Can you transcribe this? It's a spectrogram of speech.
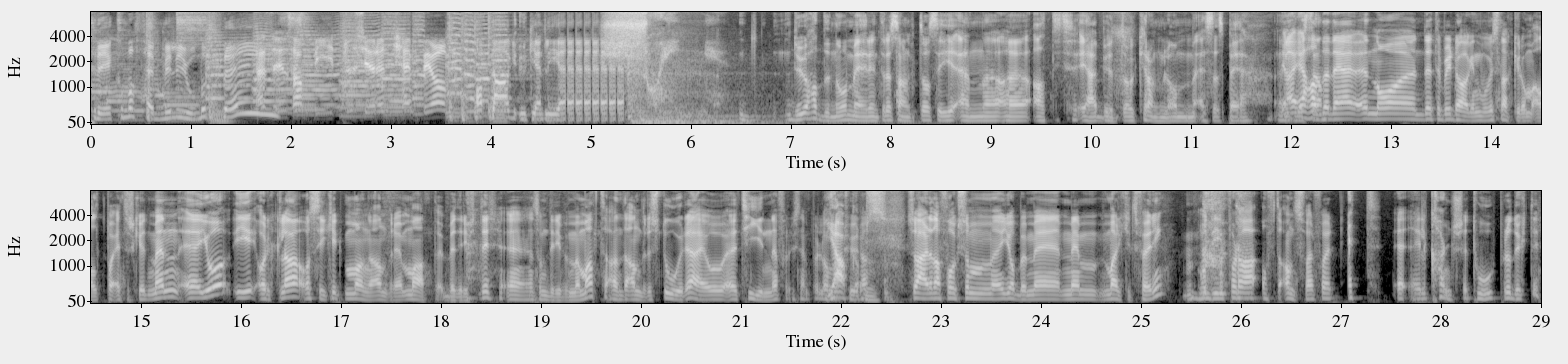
3,5 millioner play. syns han Beatles gjør en kjempejobb. Oppdag ukentlige. Du hadde noe mer interessant å si enn uh, at jeg begynte å krangle om SSB. eh, Ja, jeg hadde det nå, Dette blir dagen hvor vi snakker om alt på etterskudd. Men uh, jo, i Orkla og sikkert mange andre matbedrifter uh, som driver med mat Det andre store er jo Tine, Nortura. Så er det da folk som jobber med, med markedsføring. Og de får da ofte ansvar for ett eller kanskje to produkter.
